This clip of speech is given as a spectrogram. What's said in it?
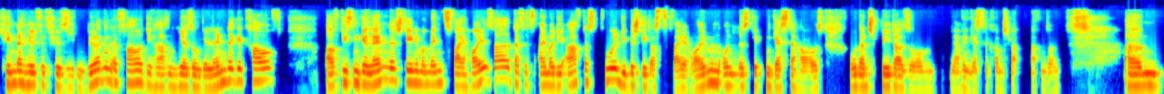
Kinderhilfe für Siebenbürgen e.V. Die haben hier so ein Gelände gekauft. Auf diesem Gelände stehen im Moment zwei Häuser. Das ist einmal die Afterschool, die besteht aus zwei Räumen und es gibt ein Gästehaus, wo dann später so, ja, wenn Gäste kommen, schlafen sollen. Ähm,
